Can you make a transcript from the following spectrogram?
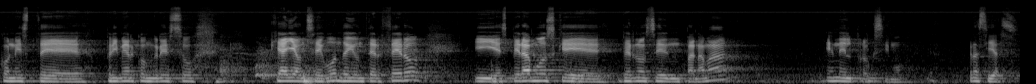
con este primer congreso, que haya un segundo y un tercero, y esperamos que vernos en Panamá en el próximo. Gracias.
